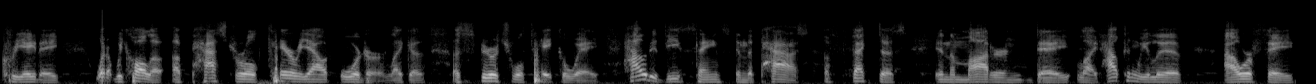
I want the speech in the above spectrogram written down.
create a what we call a, a pastoral carry out order, like a, a spiritual takeaway. How did these saints in the past affect us in the modern day life? How can we live our faith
